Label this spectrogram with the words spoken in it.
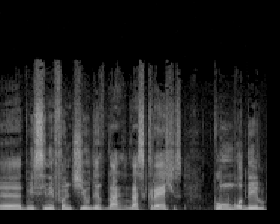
eh, do ensino infantil, dentro da- das creches, como modelo.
